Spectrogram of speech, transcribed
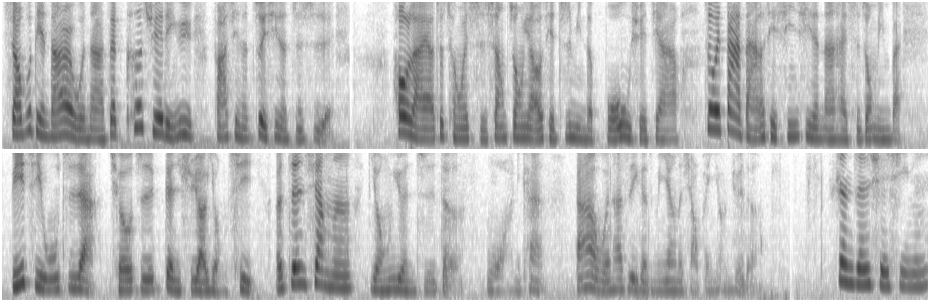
小不点达尔文啊，在科学领域发现了最新的知识，诶，后来啊就成为史上重要而且知名的博物学家。这位大胆而且心细的男孩始终明白，比起无知啊，求知更需要勇气。而真相呢，永远值得哇！你看达尔文他是一个怎么样的小朋友？你觉得认真学习吗？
